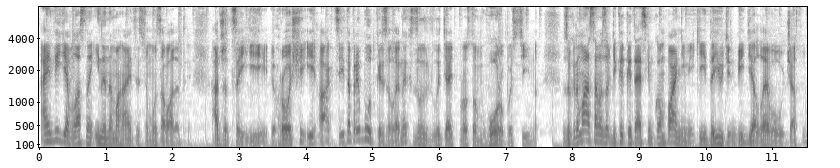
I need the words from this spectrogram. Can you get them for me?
А Nvidia, власне, і не намагається цьому завадити, адже це її гроші і акції та прибутки зелених летять просто вгору постійно. Зокрема, саме завдяки китайським компаніям, які дають Nvidia левову частку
